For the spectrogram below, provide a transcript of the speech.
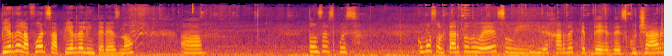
pierde la fuerza, pierde el interés, ¿no? Ah, entonces, pues, ¿cómo soltar todo eso y, dejar de, escuchar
